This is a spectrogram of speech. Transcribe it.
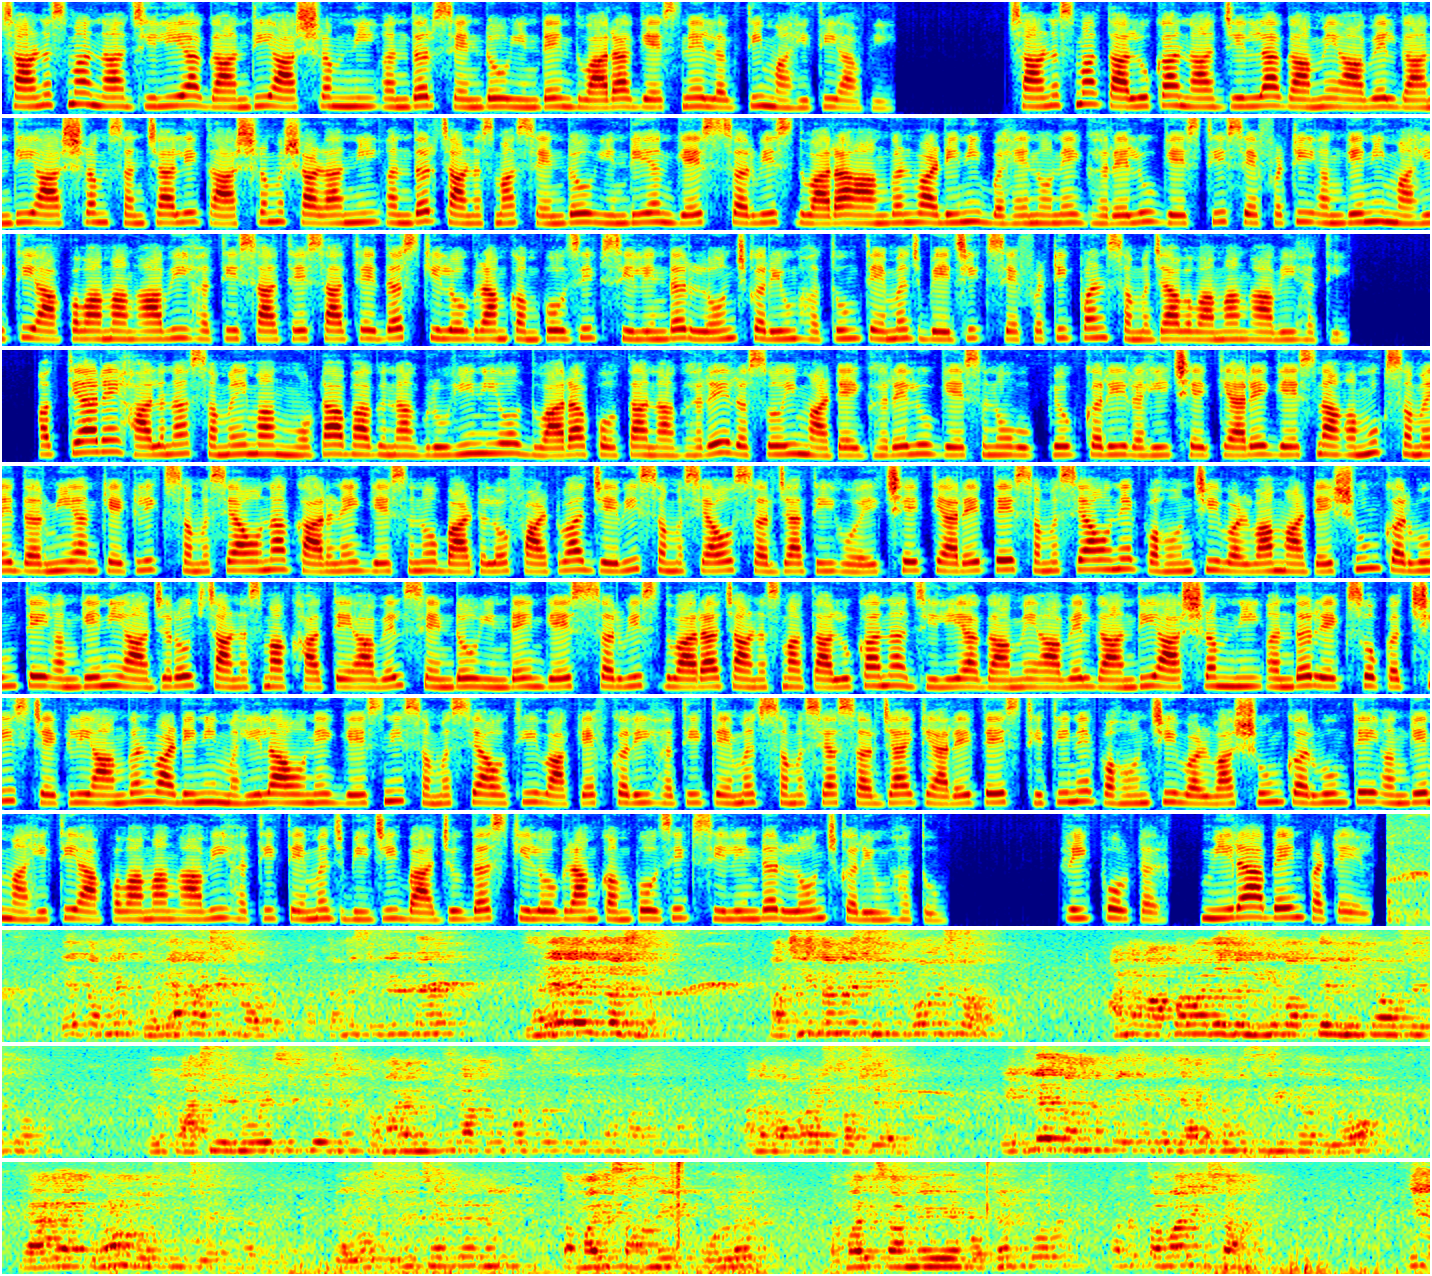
ચાણસ્મા ના ઝીલિયા ગાંધી આશ્રમની અંદર સેન્ડો ઇન્ડેન દ્વારા ગેસને લગતી માહિતી આપી. ચાણસ્મા તાલુકાના જિલ્લા ગામે આવેલ ગાંધી આશ્રમ સંચાલિત આશ્રમશાળાની અંદર ચાણસ્મા સેન્ડો ઇન્ડિયન ગેસ સર્વિસ દ્વારા આંગણવાડીની બહેનોને ઘરેલું ગેસથી સેફટી અંગેની માહિતી આપવામાં આવી હતી. સાથે સાથે દસ કિલોગ્રામ કમ્પોઝિટ સિલિન્ડર લોન્ચ કર્યું હતું. તેમજ બેઝિક સેફટી પણ સમજાવવામાં આવી હતી. અત્યારે હાલના સમયમાં મોટાભાગના ગૃહિણીઓ દ્વારા પોતાના ઘરે રસોઈ માટે ઘરેલું ગેસનો ઉપયોગ કરી રહી છે ત્યારે ગેસના અમુક સમય દરમિયાન કેટલીક સમસ્યાઓના કારણે ગેસનો બાટલો ફાટવા જેવી સમસ્યાઓ સર્જાતી હોય છે ત્યારે તે સમસ્યાઓને પહોંચી વળવા માટે શું કરવું તે અંગેની આજરોજ ચાણસમા ખાતે આવેલ સેન્ડો ઇન્ડેન ગેસ સર્વિસ દ્વારા ચાણસમા તાલુકાના ઝીલિયા ગામે આવેલ ગાંધી આશ્રમની અંદર એકસો જેટલી આંગણવાડીની મહિલાઓને ગેસની સમસ્યાઓથી વાકેફ કરી હતી તેમજ સમસ્યા સર્જાય ત્યારે તે સ્થિતિને પહોંચી વળવા શું કરવું તે અંગે માહિતી આપવામાં આવી હતી તેમજ બીજી બાજુ દસ કિલોગ્રામ કમ્પોઝિટ સિલિન્ડર લોન્ચ કર્યું હતું. રિપોર્ટર મીરાબેન પટેલ. એ તમને ખોલ્યા પછી ખબર તમે સિલિન્ડર ઘરે લઈ જશો, પછી તમે સીલ ખોલશો, આને વાપરવા જશો એ વખતે લીક આવશે તો. એટલે પાછું એનું એ સિચ્યુએશન તમારે મૂકી રાખવું પડશે સિલિન્ડર બાજુમાં, અને વપરાશ થશે નહીં એટલે તમને કહીએ કે જ્યારે તમે સિલિન્ડર લો, ત્યારે આ ત્રણ વસ્તુ ચેક કરવી પહેલો સીલ છે કે નહીં, તમારી સામે ઓલર તમારી સામે વજન કરો અને તમારી સામે એ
